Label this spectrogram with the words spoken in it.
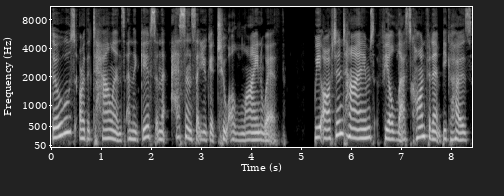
those are the talents and the gifts and the essence that you get to align with. We oftentimes feel less confident because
